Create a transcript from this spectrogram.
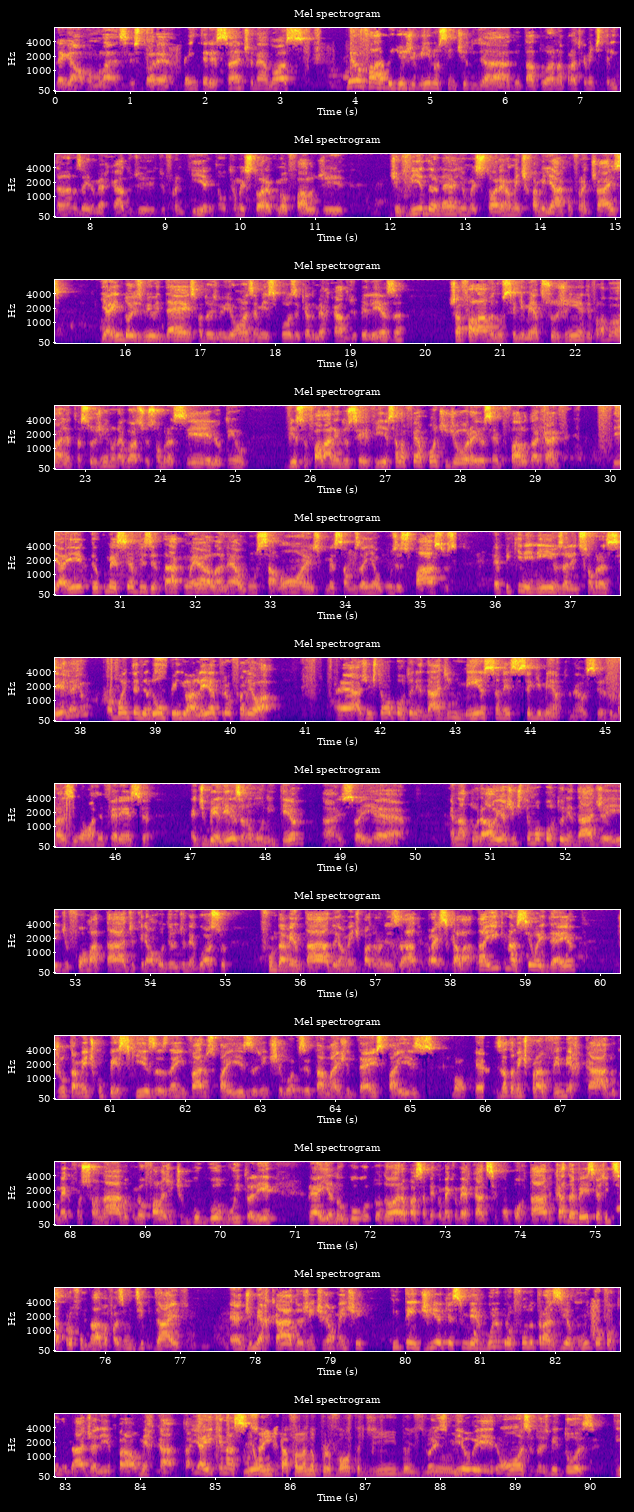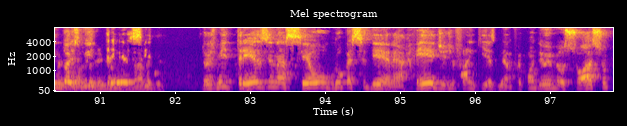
Legal, vamos lá. Essa história é bem interessante, né? Nós. Primeiro, eu vou falar rapidinho de mim, no sentido de, uh, de eu estar atuando há praticamente 30 anos aí no mercado de, de franquia, então eu tenho uma história, como eu falo, de, de vida, né? E uma história realmente familiar com franchise. E aí, em 2010 para 2011, a minha esposa, que é do mercado de beleza, já falava no segmento surgindo e falava: olha, está surgindo um negócio de sobrancelha, eu tenho visto falarem do serviço. Ela foi a ponte de ouro aí, eu sempre falo, tá, Caio? E aí eu comecei a visitar com ela, né, alguns salões, começamos aí em alguns espaços é, pequenininhos ali de sobrancelha, e eu, como bom entendedor, um pingo uma letra, eu falei, ó, é, a gente tem uma oportunidade imensa nesse segmento, né? Ou seja, o Brasil é uma referência é, de beleza no mundo inteiro, tá? Isso aí é, é natural e a gente tem uma oportunidade aí de formatar, de criar um modelo de negócio fundamentado, realmente padronizado para escalar. Tá aí que nasceu a ideia, juntamente com pesquisas né, em vários países, a gente chegou a visitar mais de 10 países, é, exatamente para ver mercado, como é que funcionava, como eu falo, a gente googou muito ali, né, ia no Google toda hora para saber como é que o mercado se comportava, e cada vez que a gente se aprofundava, fazia um deep dive é, de mercado, a gente realmente entendia que esse mergulho profundo trazia muita oportunidade ali para o mercado. Tá? E aí que nasceu. Isso a gente está falando por volta de 2000... 2011, 2012. Em 2013, 2013 nasceu o Grupo SD, né? a rede de franquias mesmo. Foi quando eu e meu sócio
